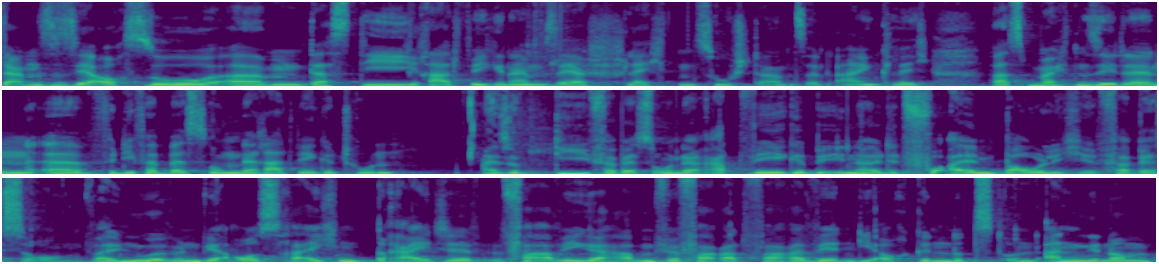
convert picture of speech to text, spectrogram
Dann ist es ja auch so, ähm, dass die Radwege in einem sehr schlechten Zustand sind eigentlich. Was möchten Sie denn äh, für die Verbesserung der Radwege tun? Also die Verbesserung der Radwege beinhaltet vor allem bauliche Verbesserungen, weil nur wenn wir ausreichend breite Fahrwege haben für Fahrradfahrer, werden die auch genutzt und angenommen.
